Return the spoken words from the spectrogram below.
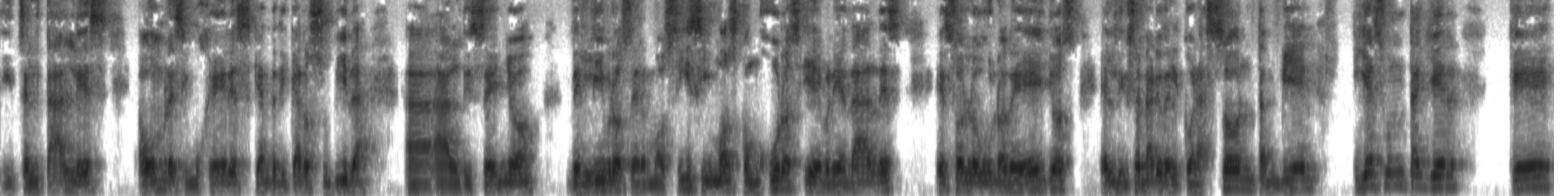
y celtales, hombres y mujeres que han dedicado su vida al diseño de libros hermosísimos, conjuros y ebriedades, es solo uno de ellos, el Diccionario del Corazón también, y es un taller que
